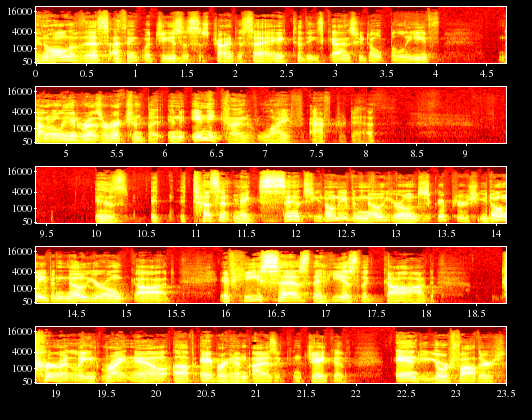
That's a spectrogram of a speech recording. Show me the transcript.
in all of this, I think what Jesus is trying to say to these guys who don't believe not only in resurrection, but in any kind of life after death, is it, it doesn't make sense. You don't even know your own scriptures, you don't even know your own God. If he says that he is the God currently, right now, of Abraham, Isaac, and Jacob, and your fathers,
